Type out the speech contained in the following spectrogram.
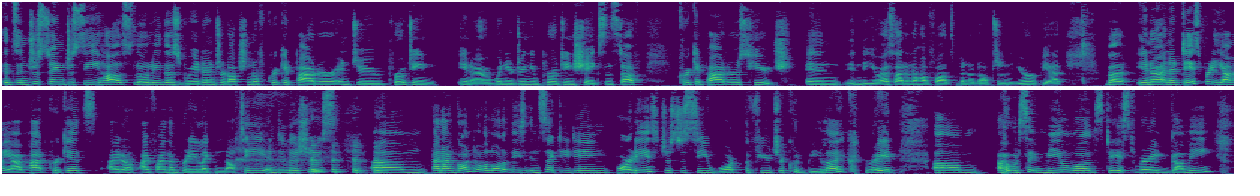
it's interesting to see how slowly there's greater introduction of cricket powder into protein you know, when you're drinking protein shakes and stuff, cricket powder is huge in, in the US. I don't know how far it's been adopted in Europe yet, but you know, and it tastes pretty yummy. I've had crickets. I don't, I find them pretty like nutty and delicious. um, and I've gone to a lot of these insect eating parties just to see what the future could be like, right? Um, I would say mealworms taste very gummy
